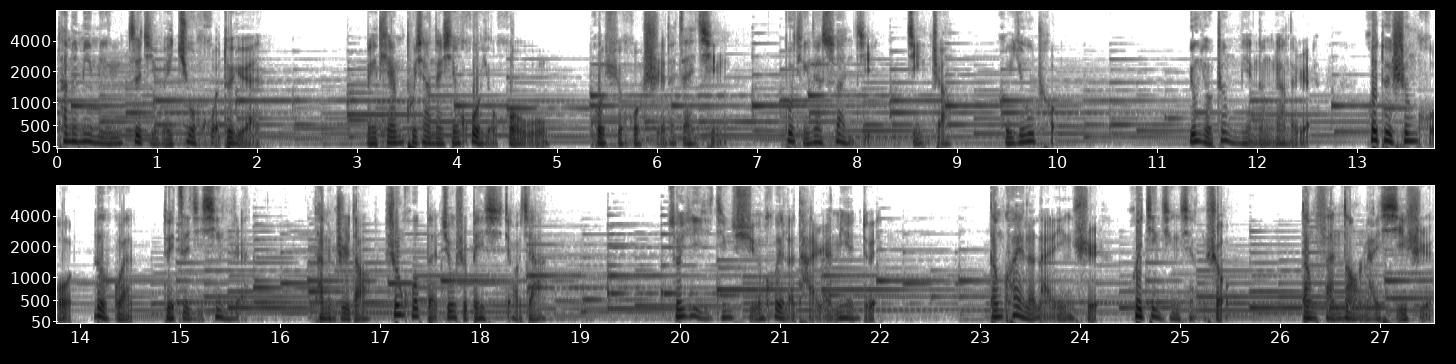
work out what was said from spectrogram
他们命名自己为救火队员，每天扑向那些或有或无、或虚或实的灾情，不停地算计、紧张和忧愁。拥有正面能量的人，会对生活乐观，对自己信任。他们知道生活本就是悲喜交加，所以已经学会了坦然面对。当快乐来临时，会尽情享受；当烦恼来袭时，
